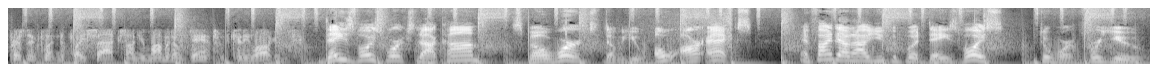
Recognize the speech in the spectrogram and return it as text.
President Clinton to play sax on Your Mama Don't Dance with Kenny Loggins. DavesVoiceWorks.com, spell works, W O R X, and find out how you can put Dave's Voice to work for you.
